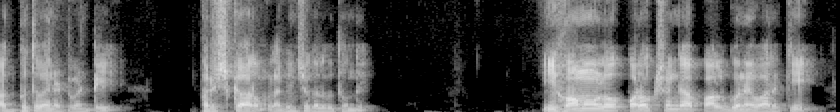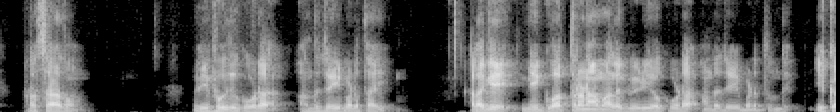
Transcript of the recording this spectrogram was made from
అద్భుతమైనటువంటి పరిష్కారం లభించగలుగుతుంది. ఈ హోమంలో పరోక్షంగా పాల్గొనే వారికి ప్రసాదం విభూది కూడా అందజేయబడతాయి. అలాగే మీ గోత్రనామాల వీడియో కూడా అందజేయబడుతుంది. ఇక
